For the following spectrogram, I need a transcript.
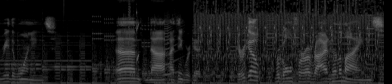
read the warnings. Um, nah, I think we're good. Here we go. We're going for a ride to the mines.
